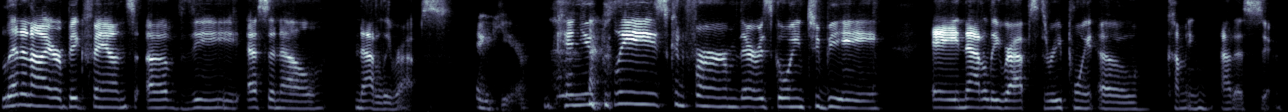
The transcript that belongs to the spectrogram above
Lynn and I are big fans of the SNL Natalie Raps. Thank you. Can you please confirm there is going to be a Natalie Raps 3.0 coming at us soon?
